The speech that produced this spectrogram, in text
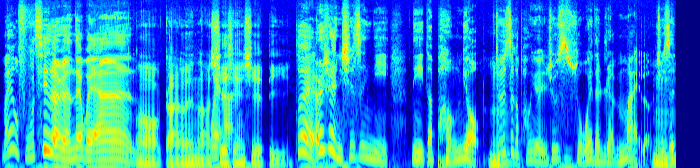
蛮有福气的人呢，韦安。哦，感恩啊，谢天谢地。对，而且你其实你你的朋友，就是这嗯个朋友，也就是所谓的人脉了，就是嗯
